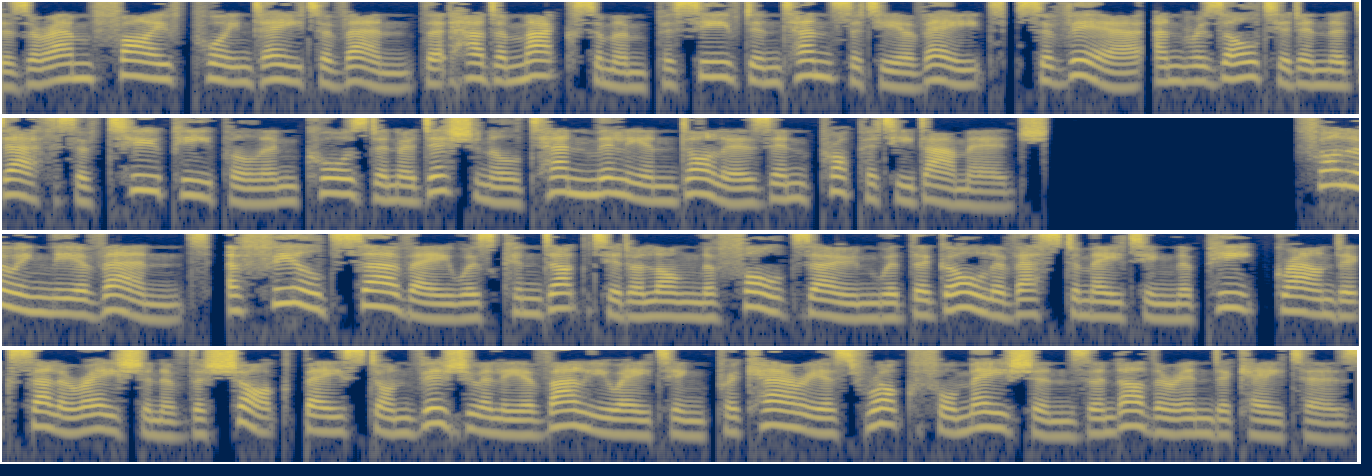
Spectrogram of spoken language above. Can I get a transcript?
as a M5.8 event that had a maximum perceived intensity of 8 severe and resulted in the deaths of two people and caused an additional $10 million in property damage. Following the event, a field survey was conducted along the fault zone with the goal of estimating the peak ground acceleration of the shock based on visually evaluating precarious rock formations and other indicators.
